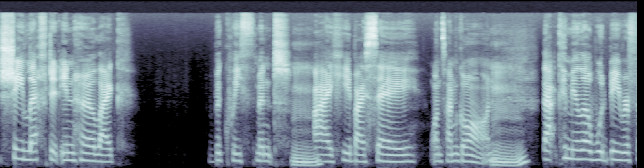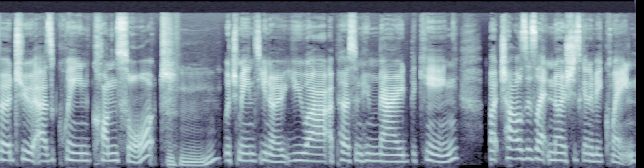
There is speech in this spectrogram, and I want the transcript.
she left it in her like bequeathment. Mm. I hereby say, once I'm gone, Mm. that Camilla would be referred to as Queen Consort, Mhm. which means, you know, you are a person who married the king. But Charles is like, no, she's going to be Queen.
